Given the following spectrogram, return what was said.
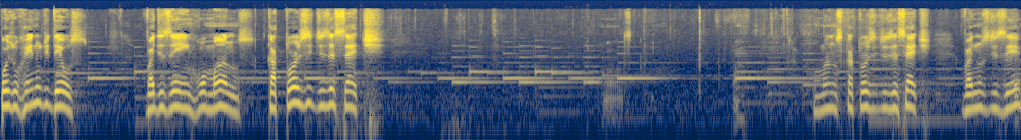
Pois o reino de Deus, vai dizer em Romanos 14, Romanos 14, 17 vai nos dizer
